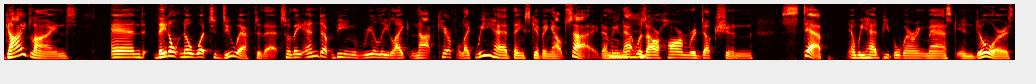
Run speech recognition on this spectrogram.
guidelines and they don't know what to do after that. So they end up being really like not careful. Like we had Thanksgiving outside. I mean, that was our harm reduction step and we had people wearing masks indoors.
